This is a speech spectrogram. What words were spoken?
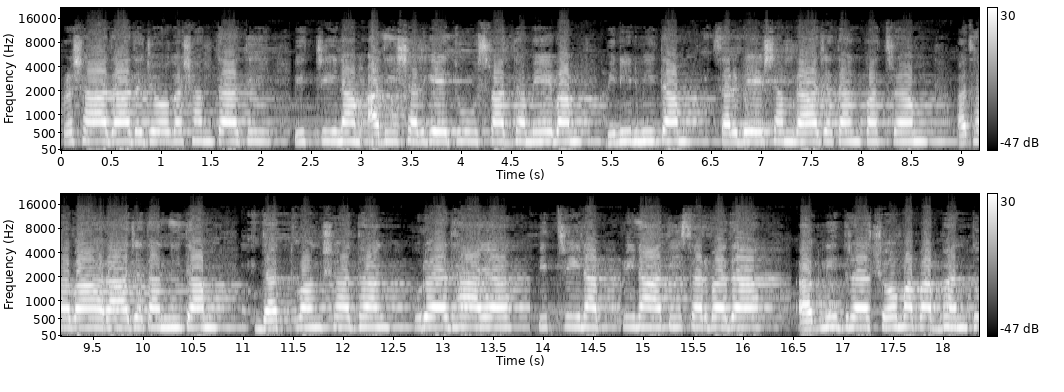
ಪ್ರಸಾದಾದ ಯೋಗ ಶಾಂತಾತಿ ಪಿತॄಣಾಂ ಅಧಿಸರ್ಗೆ ತು ಶ್ರಾದ್ದಮೇವಂ ವಿನಿರ್ಮಿತಂ ಸರ್ವೇಷಾಂ ರಾಜತಾಂ ಪತ್ರಂ ಅಥವಾ ರಾಜತಾನ್ನಿತಂ ದತ್ವಂ ಶ್ರಾದ್ದಂ ಪುರಾಧಾಯ ಪಿತॄಣ ಪ್ರಿಣಾತಿ ಸರ್ವದಾ অগ্নিধ্র সোমপভ্যন্তু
